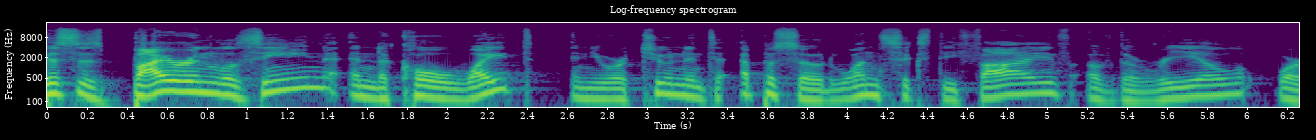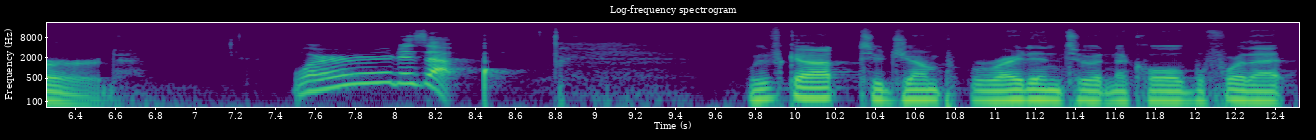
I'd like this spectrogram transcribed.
This is Byron Lazine and Nicole White, and you are tuned into episode 165 of The Real Word. Word is up. We've got to jump right into it, Nicole, before that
